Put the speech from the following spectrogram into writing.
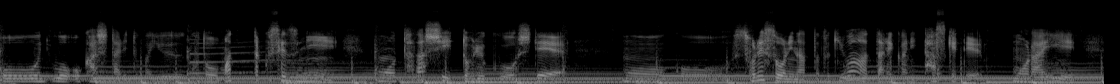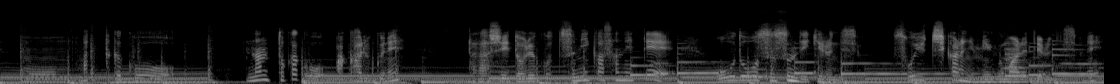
法を犯したりとかいうことを全くせずにもう正しい努力をしてもうこうそれそうになった時は誰かに助けてもらいもう全くこうなんとかこう明るくね正しい努力を積み重ねて王道を進んでいけるんですよ。そういう力に恵まれてるんですよね。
